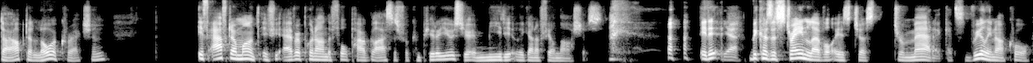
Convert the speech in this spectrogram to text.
diopter lower correction. If after a month, if you ever put on the full power glasses for computer use, you're immediately going to feel nauseous. it, yeah. because the strain level is just dramatic. It's really not cool.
